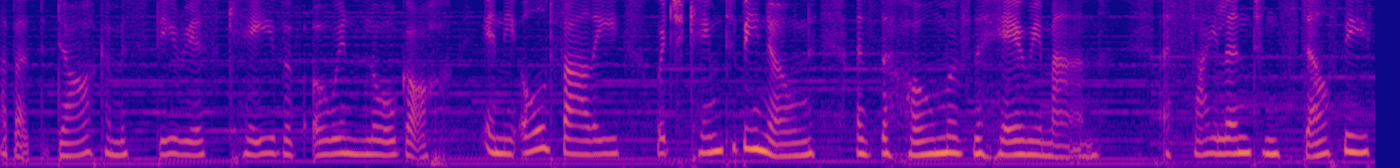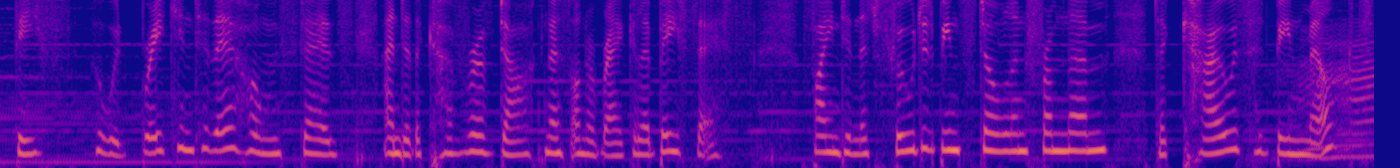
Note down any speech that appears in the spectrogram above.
about the dark and mysterious cave of Owen Lawgoch in the old valley, which came to be known as the home of the hairy man, a silent and stealthy thief who would break into their homesteads under the cover of darkness on a regular basis, finding that food had been stolen from them, that cows had been milked,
